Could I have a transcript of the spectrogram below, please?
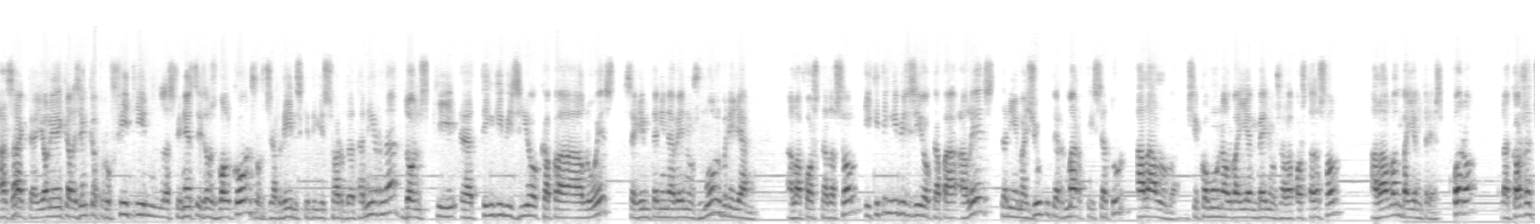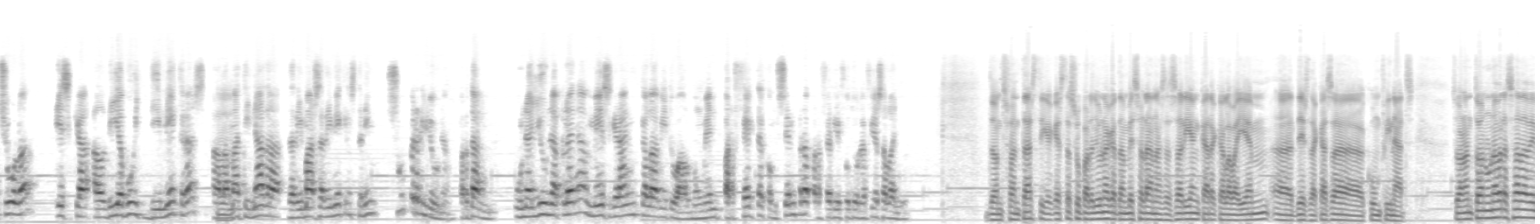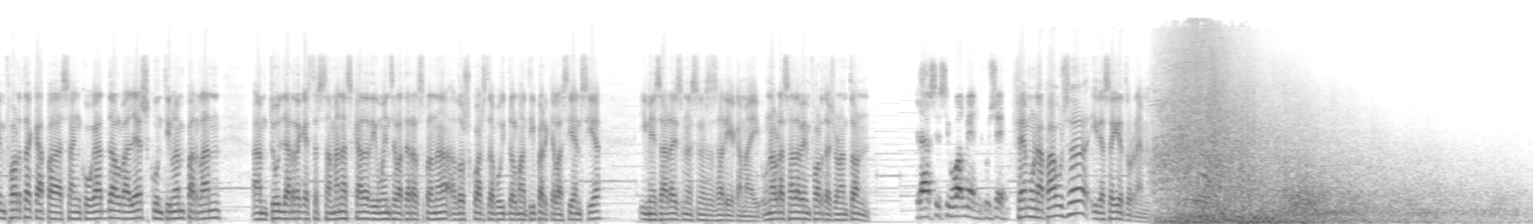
Exacte, jo li dic a la gent que aprofitin les finestres i els balcons, els jardins, qui tingui sort de tenir-ne, doncs qui eh, tingui visió cap a l'oest, seguim tenint a Venus molt brillant a la posta de sol, i qui tingui visió cap a l'est, tenim a Júpiter, Mart i Saturn a l'alba. Així com un el veiem Venus a la posta de sol, a l'alba en veiem tres. Però la cosa xula és que el dia 8, dimecres, a la Mm. matinada de dimarts a dimecres, tenim superlluna. Per tant, una lluna plena més gran que l'habitual. Moment perfecte, com sempre, per fer-li fotografies a la lluna. Doncs fantàstic, aquesta superlluna que també serà necessària encara que la veiem eh, des de casa confinats. Joan Anton, una abraçada ben forta cap a Sant Cugat del Vallès. Continuem parlant amb tu al llarg d'aquestes setmanes, cada diumenge a la Terra es plana a dos quarts de vuit del matí perquè la ciència, i més ara, és més necessària que mai. Una abraçada ben forta, Joan Anton. Gràcies igualment, Roger. Fem una pausa i de seguida tornem.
